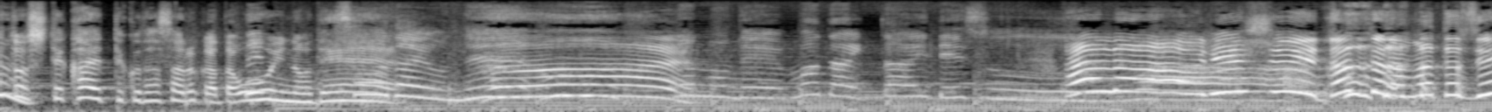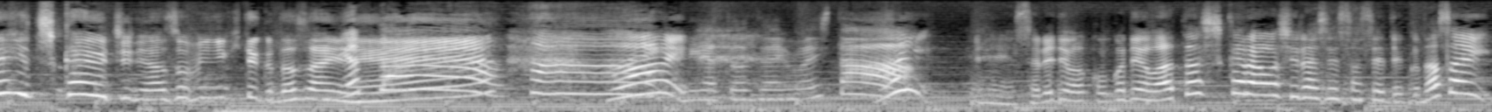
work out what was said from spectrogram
りとして帰ってくださる方多いので、そうだよね。はーい。なのでまだ痛いです。あら嬉しい。だったらまたぜひ近いうちに遊びに来てくださいね。はい。ありがとうございました。はい、えーそれではここで私からお知らせさせてください。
